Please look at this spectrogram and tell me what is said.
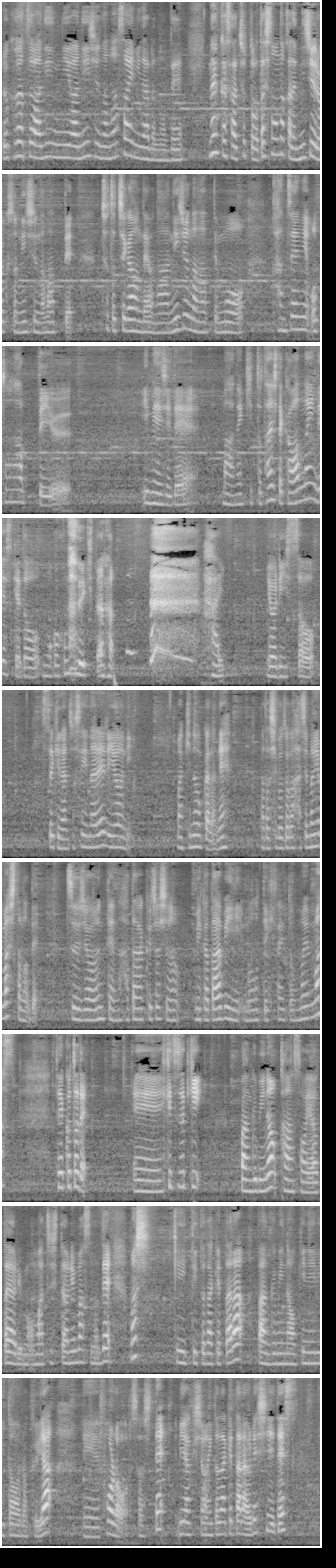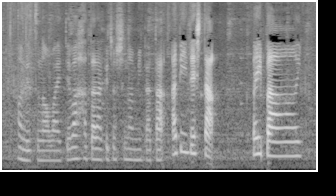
6月はには27歳になるのでなんかさちょっと私の中で26と27ってちょっと違うんだよな。27ってもう完全に大人っていうイメージでまあねきっと大して変わんないんですけどもうここまで来たら。はい。より一層素敵な女性になれるように。まあ昨日からねまた仕事が始まりましたので通常運転の働く女子の味方アビーに戻っていきたいと思います。ということで、えー、引き続き番組の感想やお便りもお待ちしておりますので、もし気に入っていただけたら番組のお気に入り登録や、えー、フォロー、そしてリアクションいただけたら嬉しいです。本日のお相手は働く女子の味方、アビーでした。バイバーイ。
